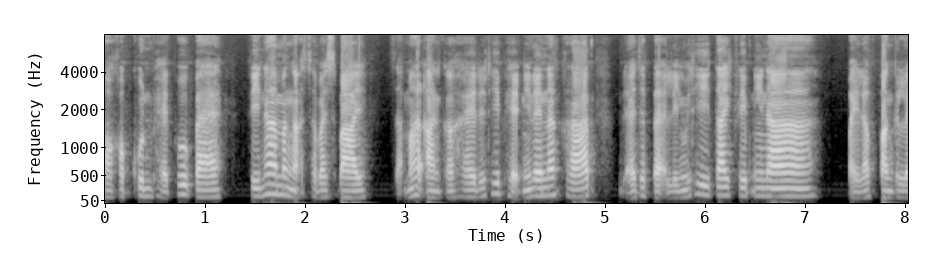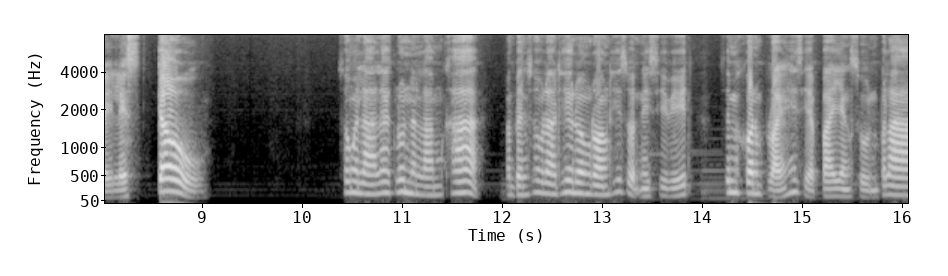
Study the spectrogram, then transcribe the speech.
อขอบคุณเพจผู้แปลฟีน่ามังงะสบายๆ สามารถอ่านกับใครได้ที่เพจนี้เลยนะครับ เดี๋ยวจะแปะลิงก์ไว้ที่ใต้คลิปนี้นะ ไปรับฟังกันเลย let's go ช่วงเวลาแรกรุ่นนันล้ำค่า มันเป็นช่วงเวลาที่เรืองรองที่สุดในชีวิต ซึ่งไม่ควรปล่อยให้เสียไปอย่างสูญเปล่า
